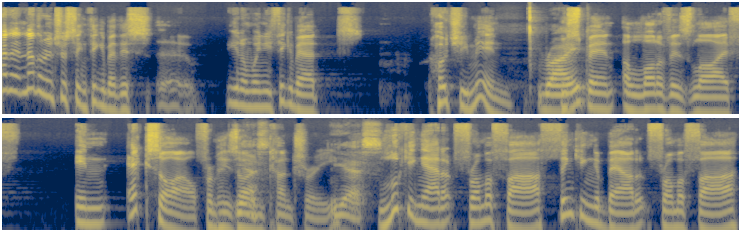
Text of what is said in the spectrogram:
And another interesting thing about this, uh, you know, when you think about Ho Chi Minh, who spent a lot of his life in exile from his own country, Yes. looking at it from afar, thinking about it from afar,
